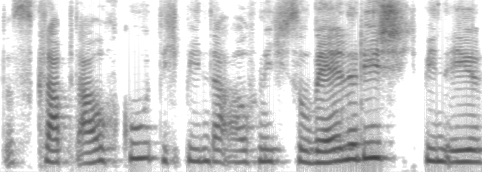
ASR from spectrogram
das klappt auch gut. Ich bin da auch nicht so wählerisch. Ich bin eher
